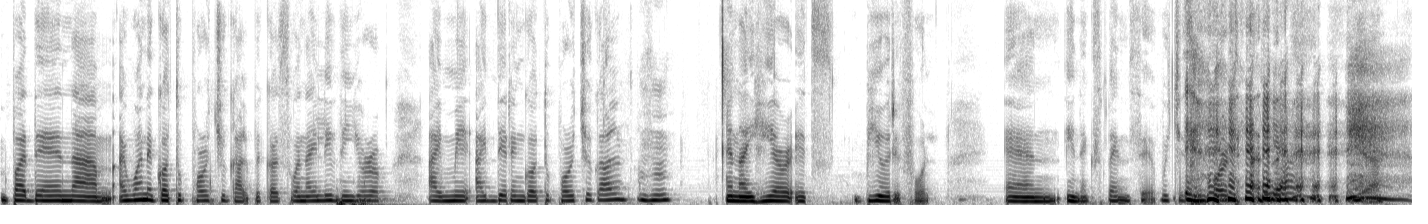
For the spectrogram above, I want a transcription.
but then um, I want to go to Portugal because when I lived in Europe, I me- I didn't go to Portugal, mm-hmm. and I hear it's beautiful and inexpensive, which is important. yeah. yeah,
